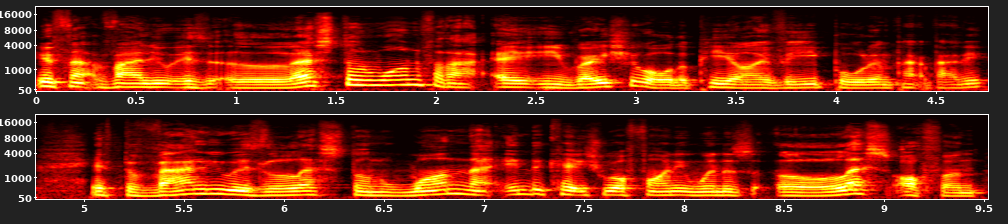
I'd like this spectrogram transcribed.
If that value is less than 1 for that AE ratio or the PIV, pool impact value, if the value is less than 1, that indicates you are finding winners less often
